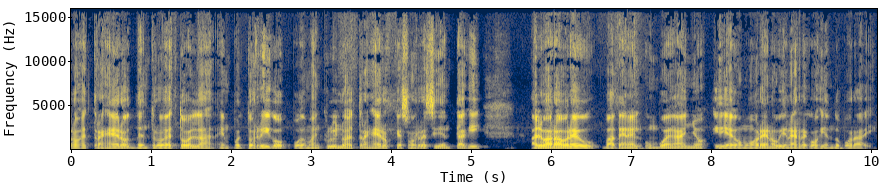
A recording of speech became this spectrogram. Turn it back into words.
los extranjeros, dentro de esto, ¿verdad? En Puerto Rico podemos incluir los extranjeros que son residentes aquí. Álvaro Abreu va a tener un buen año y Diego Moreno viene recogiendo por ahí.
